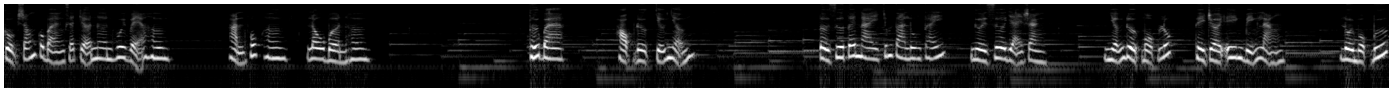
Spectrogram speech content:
cuộc sống của bạn sẽ trở nên vui vẻ hơn, hạnh phúc hơn, lâu bền hơn. Thứ ba, học được chữ nhẫn. Từ xưa tới nay chúng ta luôn thấy người xưa dạy rằng, nhẫn được một lúc thì trời yên biển lặng, lùi một bước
